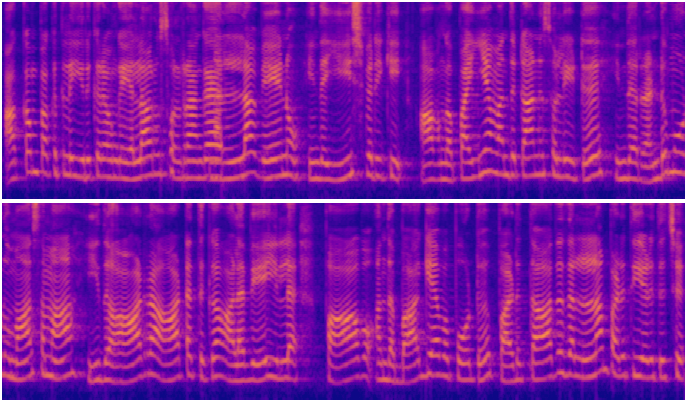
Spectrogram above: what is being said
அக்கம் பக்கத்தில் இருக்கிறவங்க எல்லாரும் சொல்கிறாங்க நல்லா வேணும் இந்த ஈஸ்வரிக்கு. அவங்க பையன் வந்துட்டான்னு சொல்லிட்டு இந்த ரெண்டு மூணு மாசமா இது ஆடுற ஆட்டத்துக்கு அளவே இல்லை. பாவம் அந்த பாக்யாவை போட்டு படுத்தாததெல்லாம் படுத்தி எடுத்துச்சு.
